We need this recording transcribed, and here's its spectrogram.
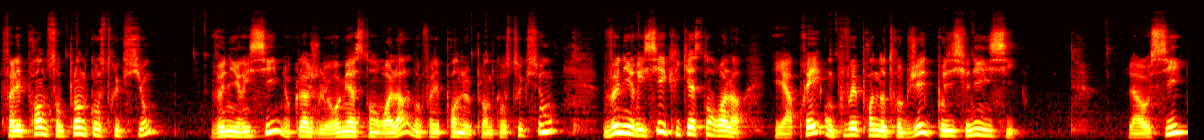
Il fallait prendre son plan de construction, venir ici, donc là je le remets à cet endroit-là, donc il fallait prendre le plan de construction, venir ici et cliquer à cet endroit-là. Et après, on pouvait prendre notre objet et le positionner ici. Là aussi,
